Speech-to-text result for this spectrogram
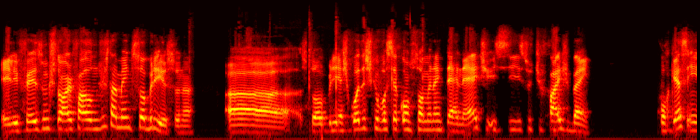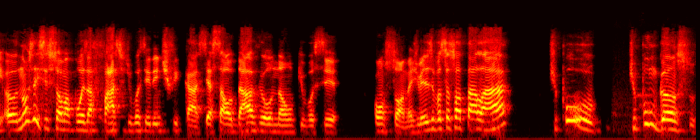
Ele fez um story falando justamente sobre isso, né? Uh, sobre as coisas que você consome na internet e se isso te faz bem. Porque assim, eu não sei se isso é uma coisa fácil de você identificar, se é saudável ou não que você consome. Às vezes você só tá lá, tipo, tipo um ganso,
